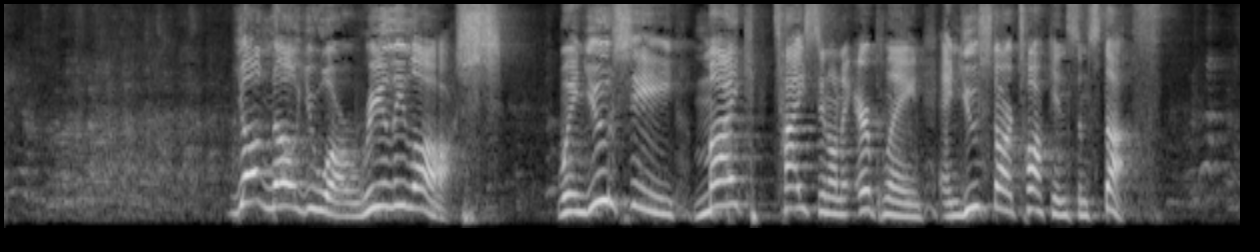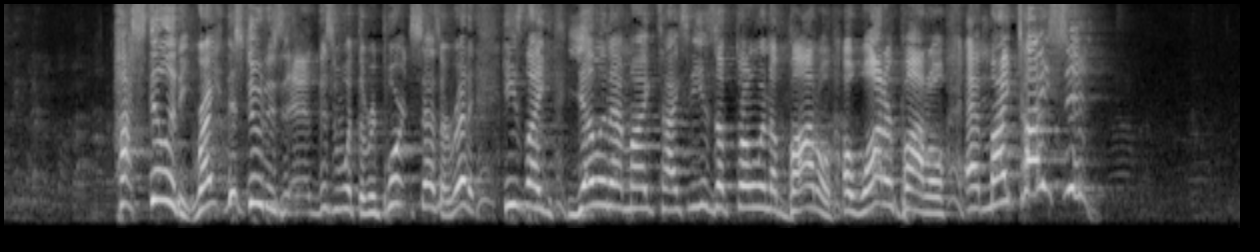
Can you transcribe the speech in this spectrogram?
Y'all know you are really lost when you see Mike Tyson on an airplane and you start talking some stuff. Hostility, right? This dude is, uh, this is what the report says. I read it. He's like yelling at Mike Tyson. He ends up throwing a bottle, a water bottle at Mike Tyson.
